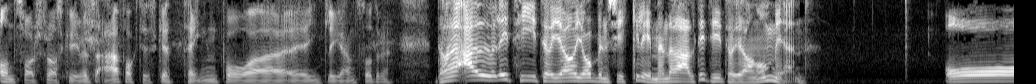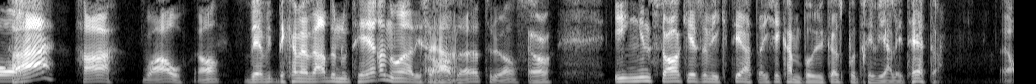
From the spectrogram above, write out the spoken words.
ansvarsfraskrivelse er faktisk et tegn på eh, intelligens, òg, tror jeg. Det er aldri tid til å gjøre jobben skikkelig, men det er alltid tid til å gjøre den om igjen. Åh! Hæ? Hæ? Wow. Ja, Det, det kan være verdt å notere noen av disse ja her. det tror jeg, altså. Ja. Ingen sak er så viktig at det ikke kan brukes på trivialiteter. Ja,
